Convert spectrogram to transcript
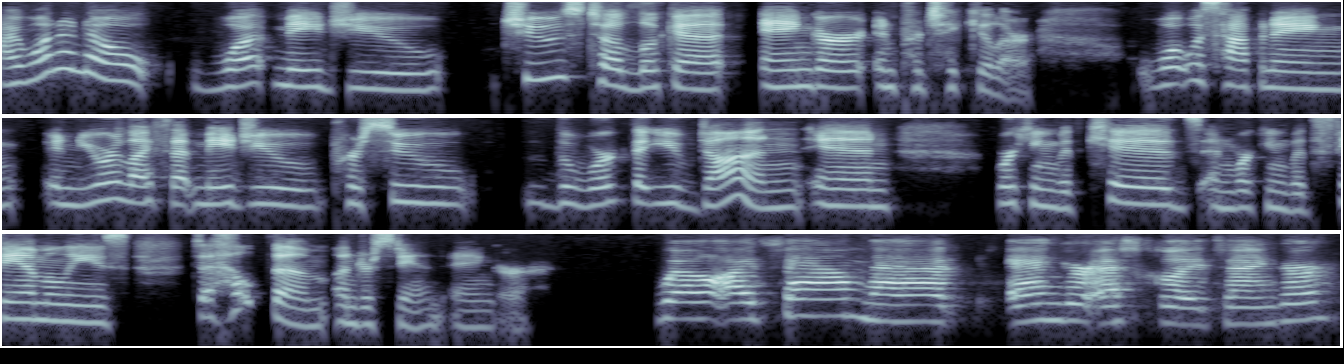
i want to know what made you choose to look at anger in particular what was happening in your life that made you pursue the work that you've done in working with kids and working with families to help them understand anger? Well, I found that anger escalates anger.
